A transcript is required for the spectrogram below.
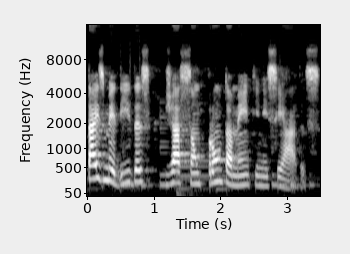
tais medidas já são prontamente iniciadas.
